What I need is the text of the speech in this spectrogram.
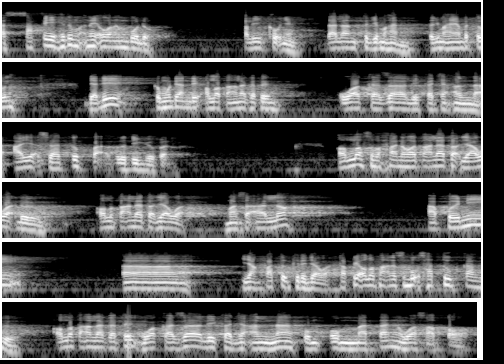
as-safih tu maknanya orang yang bodoh. Kalau ikutnya dalam terjemahan, terjemahan yang betul lah. Jadi kemudian Allah Taala kata wa kadzalika ja'alna ayat 143 pula. Allah Subhanahu Wa Taala tak jawab dulu. Allah Taala tak jawab masalah apa ni uh, yang patut kita jawab. Tapi Allah Taala sebut satu perkara. Allah Taala kata wa kadzalika ja'alnakum ummatan wasata.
